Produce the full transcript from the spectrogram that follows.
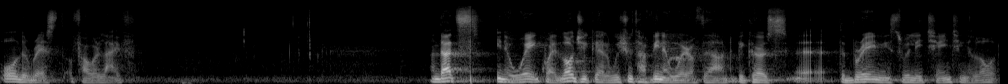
all the rest of our life. And that's, in a way, quite logical. We should have been aware of that because uh, the brain is really changing a lot.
